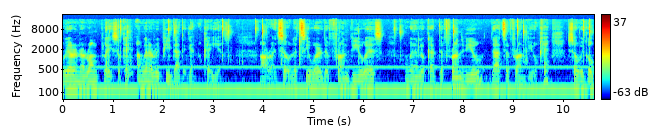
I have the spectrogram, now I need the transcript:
we are in the wrong place okay? I'm gonna repeat that again okay yes. All right so let's see where the front view is. I'm to look at the front view. That's the front view okay? So we go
